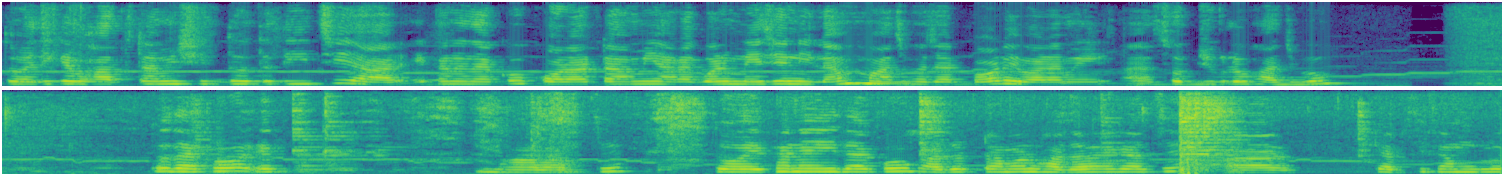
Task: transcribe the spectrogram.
তো এদিকে ভাতটা আমি সিদ্ধ হতে দিয়েছি আর এখানে দেখো কড়াটা আমি আর একবার মেজে নিলাম মাছ ভাজার পর। এবার আমি সবজিগুলো ভাজবো। তো দেখো ভাব আসছে। তো এখানে এই দেখো, গাজরটা আমার ভাজা হয়ে গেছে, আর ক্যাপসিকামগুলো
